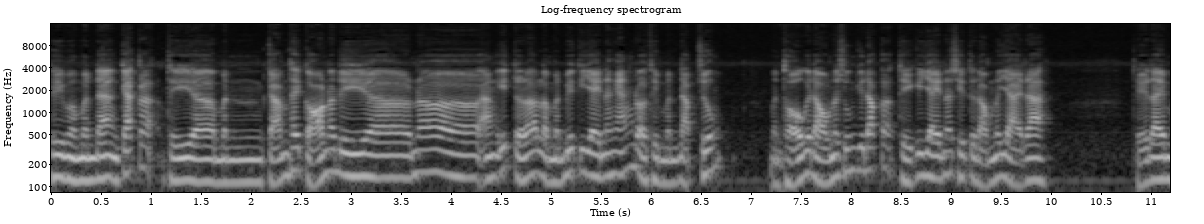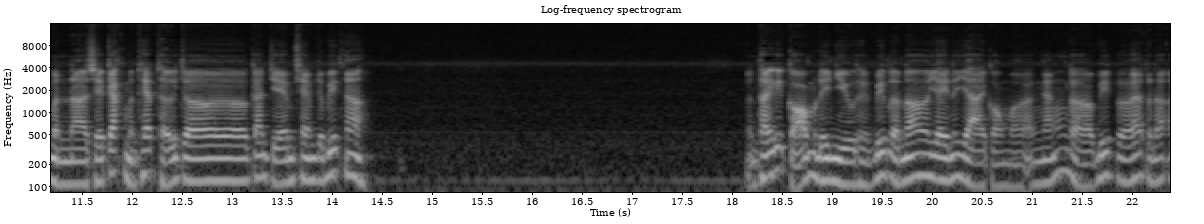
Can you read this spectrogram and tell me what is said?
khi mà mình đang cắt á, thì ờ, mình cảm thấy cỏ nó đi ờ, nó ăn ít rồi đó là mình biết cái dây nó ngắn rồi thì mình đập xuống. Mình thổ cái đầu nó xuống dưới đất á, thì cái dây nó sẽ tự động nó dài ra. Thì ở đây mình ờ, sẽ cắt mình test thử cho các anh chị em xem cho biết ha. Mình thấy cái cỏ mà đi nhiều thì biết là nó dây nó dài còn mà ngắn là biết hết rồi đó.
